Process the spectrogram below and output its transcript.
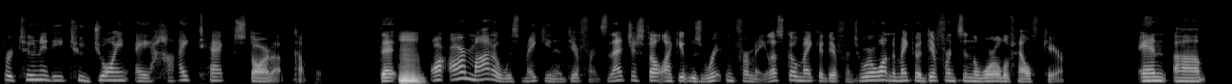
opportunity to join a high-tech startup company that mm. our, our, motto was making a difference. And that just felt like it was written for me. Let's go make a difference. We we're wanting to make a difference in the world of healthcare. And, um,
